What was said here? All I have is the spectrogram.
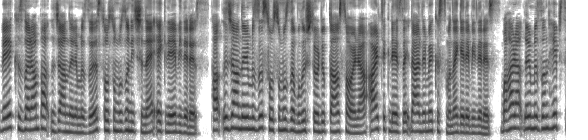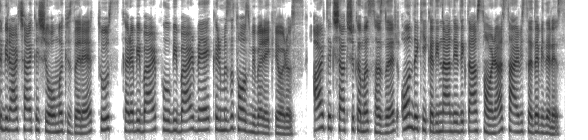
Ve kızaran patlıcanlarımızı sosumuzun içine ekleyebiliriz. Patlıcanlarımızı sosumuzla buluşturduktan sonra artık lezzetlendirme kısmına gelebiliriz. Baharatlarımızın hepsi birer çay kaşığı olmak üzere tuz, karabiber, pul biber ve kırmızı toz biber ekliyoruz. Artık şakşukamız hazır. 10 dakika dinlendirdikten sonra servis edebiliriz.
